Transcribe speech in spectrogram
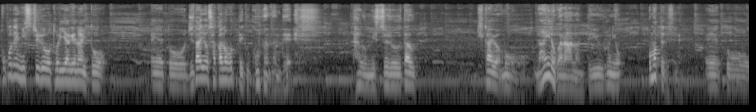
ここでミスチルを取り上げないと,、えーと時代を遡っていくコーナーなんで多分ミスチル歌う機会はもうないのかななんていうふうに思ってですね。えっ、ー、と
